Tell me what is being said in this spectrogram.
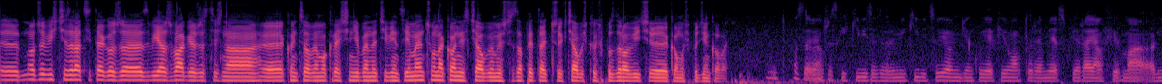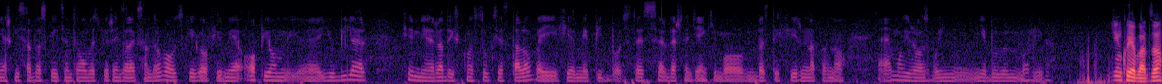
E, No oczywiście z racji tego, że zbijasz wagę, że jesteś na e, końcowym okresie, nie będę Ci więcej męczył. Na koniec chciałbym jeszcze zapytać, czy chciałbyś kogoś pozdrowić, e, komuś podziękować. Pozdrawiam wszystkich kibiców, którzy mi kibicują. Dziękuję firmom, które mnie wspierają. Firma Agnieszki Sadowskiej, Centrum Ubezpieczeń z Aleksandrowa Łódzkiego, firmie Opium e, Jubiler, firmie Radek Konstrukcji Stalowej i firmie Pitbulls. To jest serdeczne dzięki, bo bez tych firm na pewno e, mój rozwój nie byłby możliwy. Dziękuję bardzo.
